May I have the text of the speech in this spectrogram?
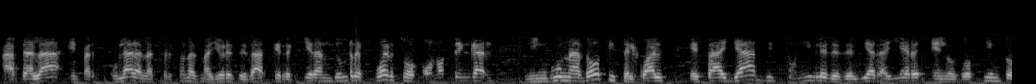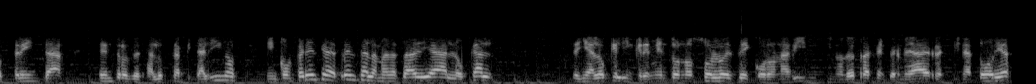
Abdalá, en particular a las personas mayores de edad que requieran de un refuerzo o no tengan ninguna dosis, el cual está ya disponible desde el día de ayer en los 230 centros de salud capitalinos. En conferencia de prensa, la mandataria local señaló que el incremento no solo es de coronavirus, sino de otras enfermedades respiratorias,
